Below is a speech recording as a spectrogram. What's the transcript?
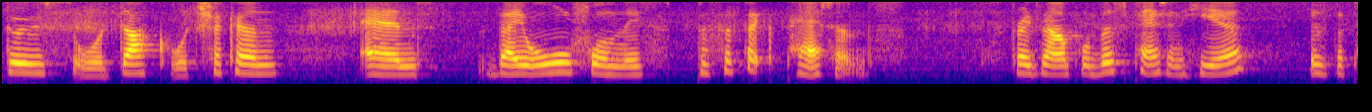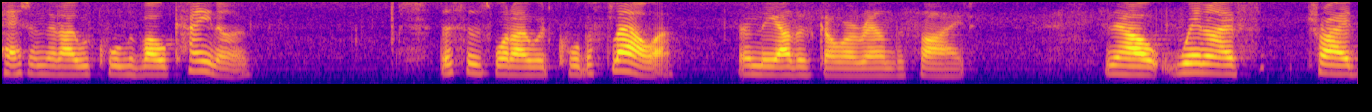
goose or duck or chicken, and they all form these specific patterns. For example, this pattern here is the pattern that I would call the volcano. This is what I would call the flower and the others go around the side. Now, when I've tried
